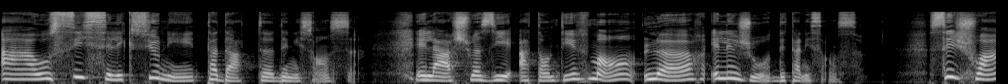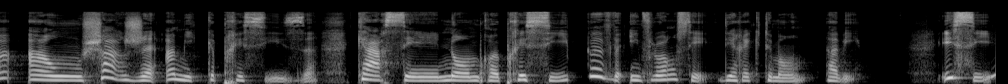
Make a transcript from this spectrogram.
a aussi sélectionné ta date de naissance. Elle a choisi attentivement l'heure et le jour de ta naissance. Ces choix ont une charge amique précise, car ces nombres précis peuvent influencer directement ta vie. Ici,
